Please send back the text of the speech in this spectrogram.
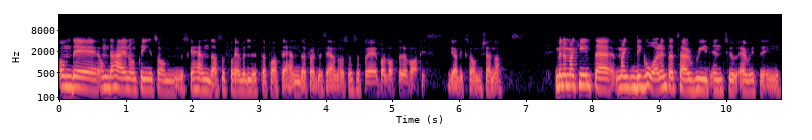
om, det, om det här är någonting som ska hända så får jag väl lita på att det händer förr eller senare och sen så får jag bara låta det vara tills jag liksom känner att men man kan inte, man, det går inte att så read into everything.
